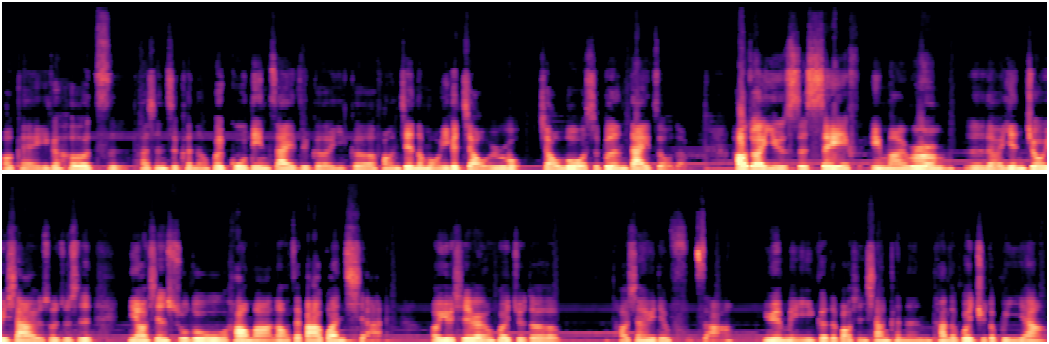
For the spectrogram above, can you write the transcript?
OK，一个盒子，它甚至可能会固定在这个一个房间的某一个角落，角落是不能带走的。How do I use the safe in my room？呃，要研究一下。有时候就是你要先输入号码，然后再把它关起来。呃，有些人会觉得好像有点复杂，因为每一个的保险箱可能它的规矩都不一样。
